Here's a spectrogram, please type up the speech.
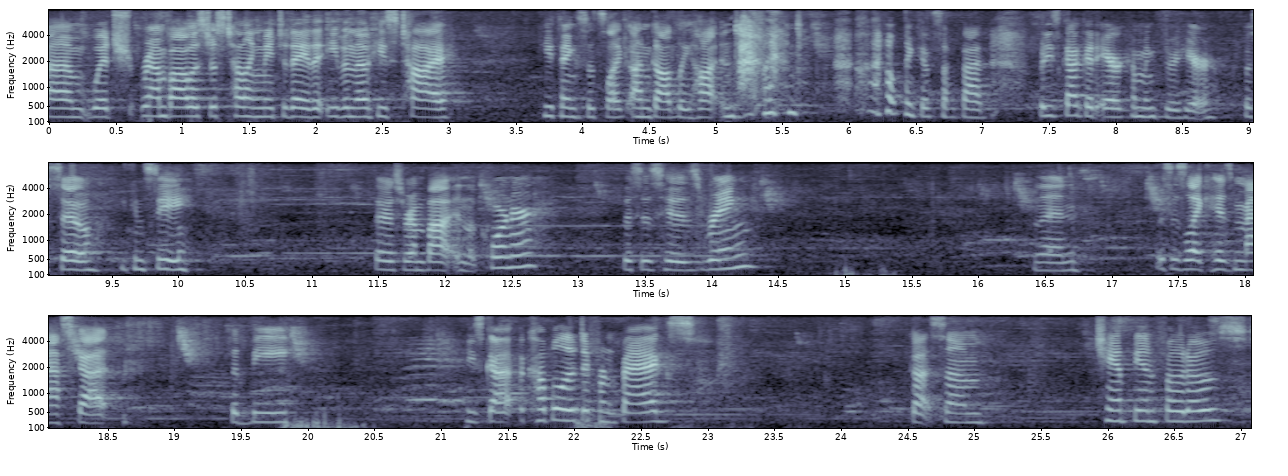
um, which Rambaa was just telling me today that even though he's Thai, he thinks it's like ungodly hot in Thailand. I don't think it's that bad, but he's got good air coming through here. But so you can see there's Rambaa in the corner. This is his ring. And then this is like his mascot, the bee. He's got a couple of different bags. Got some champion photos.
